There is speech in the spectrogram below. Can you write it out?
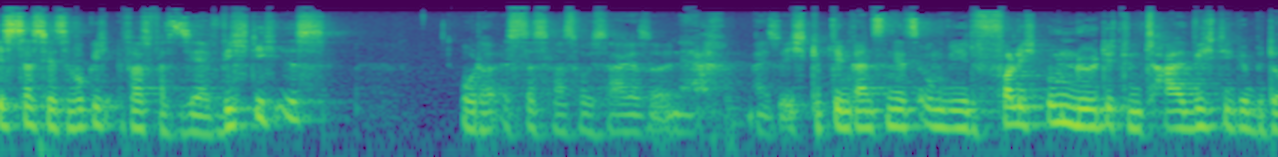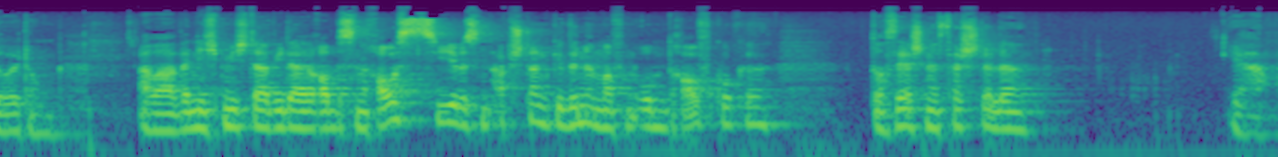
Ist das jetzt wirklich etwas, was sehr wichtig ist? Oder ist das was, wo ich sage, so, na, also ich gebe dem Ganzen jetzt irgendwie völlig unnötig, total wichtige Bedeutung. Aber wenn ich mich da wieder ein bisschen rausziehe, ein bisschen Abstand gewinne, mal von oben drauf gucke, doch sehr schnell feststelle, ja,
